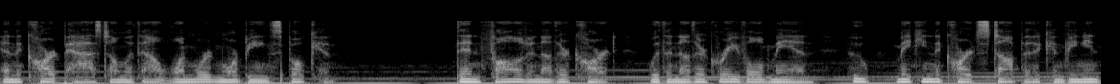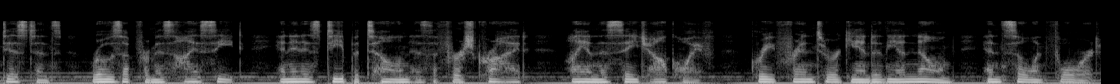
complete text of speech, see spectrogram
and the cart passed on without one word more being spoken. Then followed another cart with another grave old man, who, making the cart stop at a convenient distance, rose up from his high seat, and in as deep a tone as the first cried, I am the sage Alquife, great friend to Urganda the Unknown, and so went forward.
